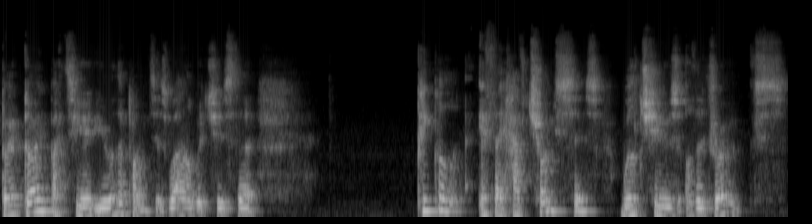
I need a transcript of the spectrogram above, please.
but going back to your, your other point as well, which is that people, if they have choices, will choose other drugs.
